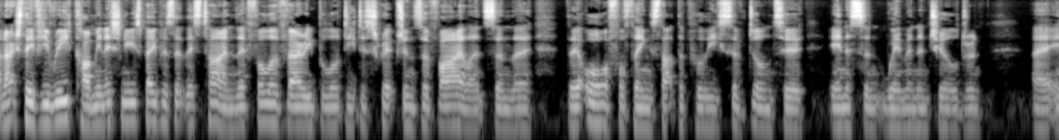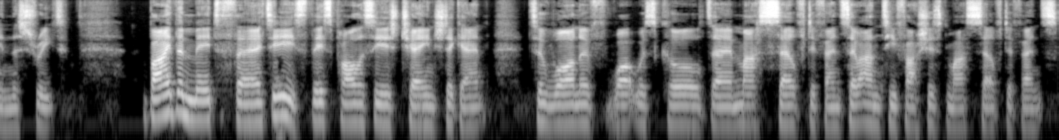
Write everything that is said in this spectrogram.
And actually, if you read communist newspapers at this time, they're full of very bloody descriptions of violence and the the awful things that the police have done to innocent women and children uh, in the street. By the mid 30s, this policy has changed again to one of what was called uh, mass self defense, so anti fascist mass self defense.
